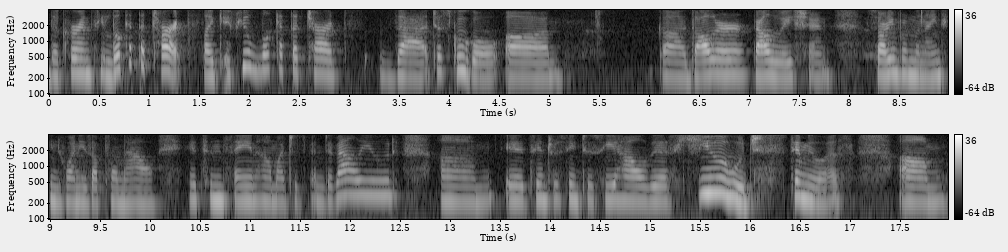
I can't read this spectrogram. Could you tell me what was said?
the currency look at the charts like if you look at the charts that just google um, uh, dollar valuation starting from the 1920s up till now it's insane how much it's been devalued um, it's interesting to see how this huge stimulus um,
